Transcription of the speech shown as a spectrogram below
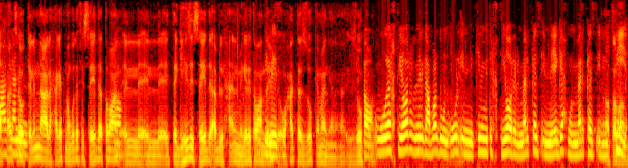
آه حضرتك لو عشان اتكلمنا على حاجات موجودة في السيدة طبعا آه. ال- تجهيز السيدة قبل الحقن المجاري طبعا ده. يفرق وحتى الزوج كمان يعني الزوج آه. واختيار نرجع برضو ونقول إن كلمة اختيار المركز الناجح والمركز اللي آه طبعاً. فيه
